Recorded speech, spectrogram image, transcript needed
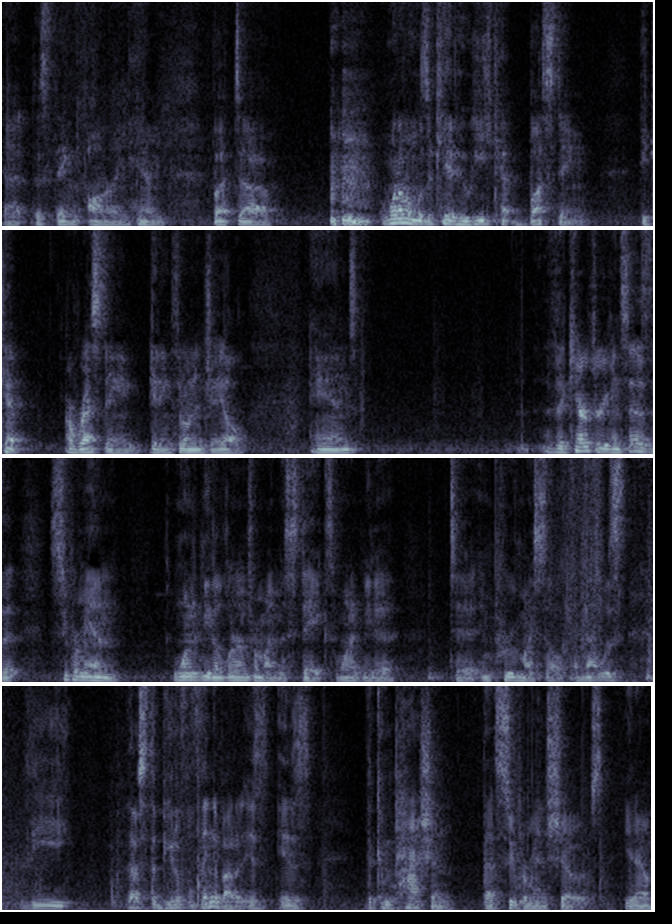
at this thing honoring him, but uh, one of them was a kid who he kept busting, he kept arresting and getting thrown in jail, and the character even says that Superman wanted me to learn from my mistakes, wanted me to to improve myself, and that was the that's the beautiful thing about it is is the compassion that Superman shows. You know,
